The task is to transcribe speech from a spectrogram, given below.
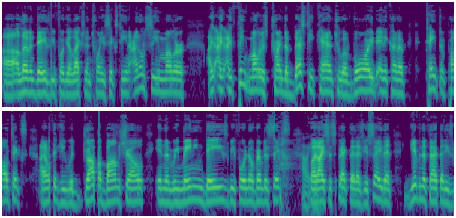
uh, 11 days before the election in 2016, I don't see Mueller. I, I, I think Mueller is trying the best he can to avoid any kind of taint of politics. I don't think he would drop a bombshell in the remaining days before November 6th. Oh, yeah. But I suspect that, as you say, that given the fact that he's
